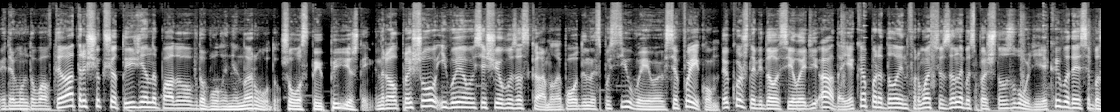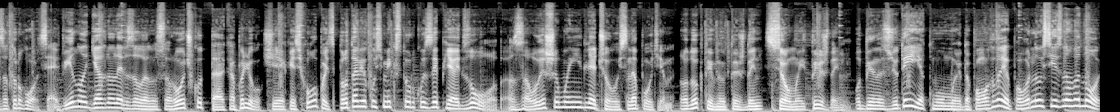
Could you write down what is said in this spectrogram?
Відремонтував театр, щоб щотижня не падало вдоволення народу. Шостий тиждень. Генерал прийшов і виявився, що його заскамили, бо один із постів виявився фейком. Також навідалася і леді Ада, яка передала інформацію за небезпечного злодія, який веде себе за торговця. Він одягнений в зелену сорочку та капелюх. Ще якийсь хлопець продав якусь мікстурку за 5 золот. Залишимо її для чогось на потім. Продуктивний тиждень, сьомий тиждень. Один із людей, якому ми допомогли, повернувся із новиною,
